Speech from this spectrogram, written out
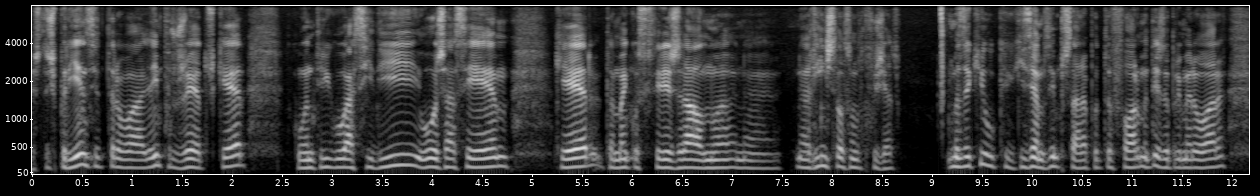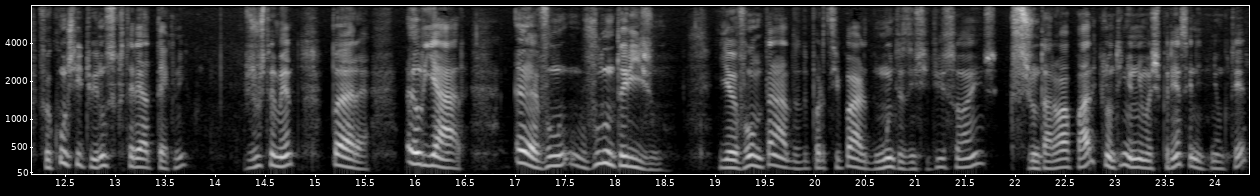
esta experiência de trabalho em projetos, quer com o antigo ACD, hoje ACM, quer também com a Secretaria-Geral na, na, na reinstalação de refugiados. Mas aquilo que quisemos emprestar à plataforma, desde a primeira hora, foi constituir um secretariado técnico, justamente para aliar o voluntarismo e a vontade de participar de muitas instituições que se juntaram à par, que não tinham nenhuma experiência, nem tinham que ter.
